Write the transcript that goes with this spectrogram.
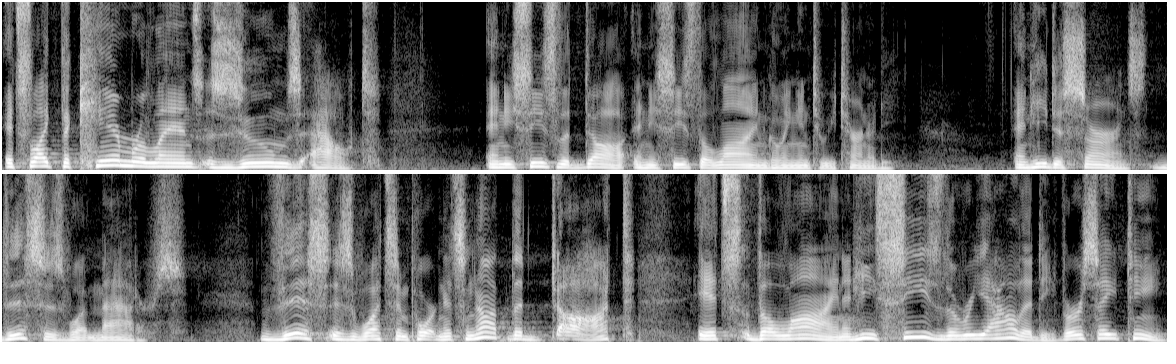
it's like the camera lens zooms out and he sees the dot and he sees the line going into eternity. And he discerns this is what matters. This is what's important. It's not the dot, it's the line. And he sees the reality. Verse 18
